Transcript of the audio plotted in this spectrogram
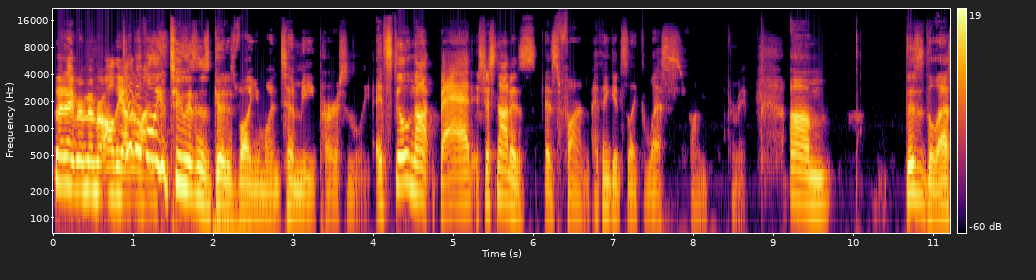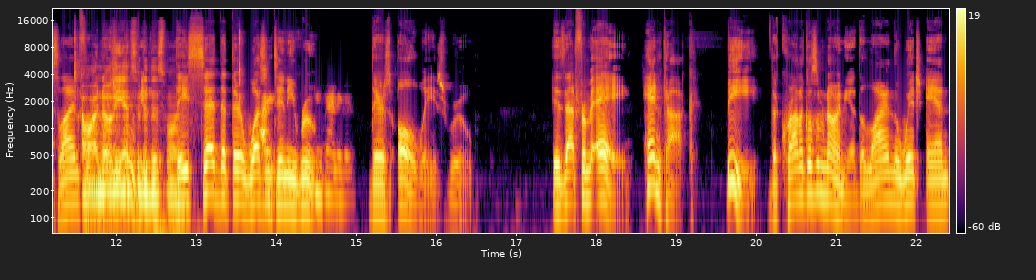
but I remember all the Kill other Bill ones. Volume Two isn't as good as Volume One to me personally. It's still not bad. It's just not as as fun. I think it's like less fun for me. Um, this is the last line. Oh, from Oh, I know which the answer to this one. They said that there wasn't I- any room. Kinda. There's always room. Is that from A. Hancock, B. The Chronicles of Narnia, The Lion, the Witch, and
